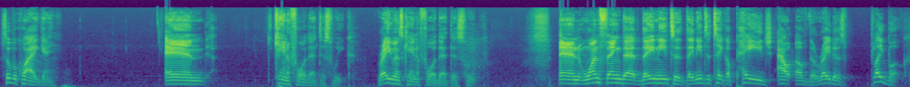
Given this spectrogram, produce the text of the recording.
Super quiet game. And can't afford that this week. Ravens can't afford that this week. And one thing that they need to they need to take a page out of the Raiders playbook.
